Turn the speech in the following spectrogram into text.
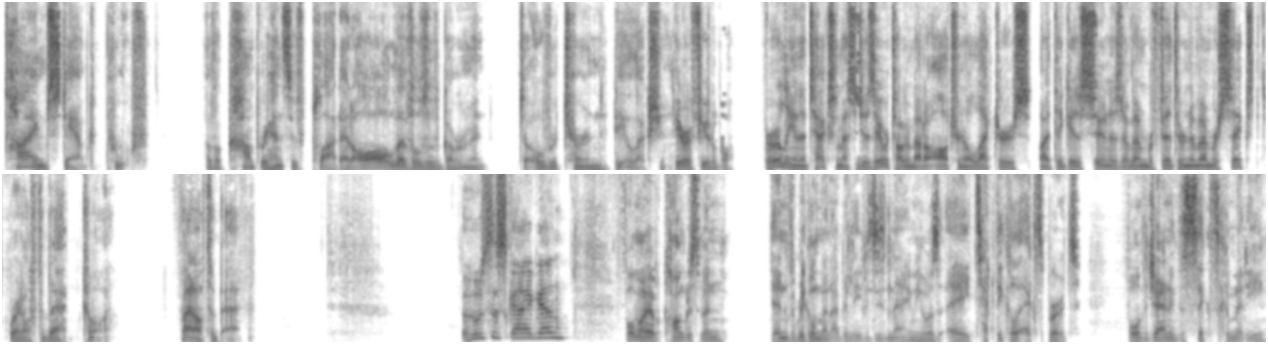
time stamped proof of a comprehensive plot at all levels of government to overturn the election. Irrefutable. Early in the text messages, they were talking about alternate electors, I think as soon as November 5th or November 6th. Right off the bat. Come on. Right off the bat. Who's this guy again? Former Congressman Denver Riggleman, I believe is his name. He was a technical expert for the January the 6th committee.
